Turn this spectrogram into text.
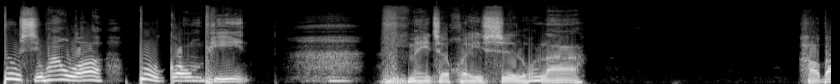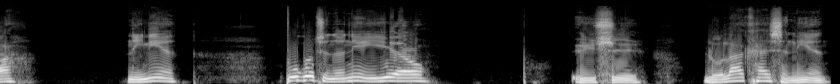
不喜欢我，不公平。没这回事，罗拉。好吧，你念，不过只能念一页哦。于是罗拉开始念，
